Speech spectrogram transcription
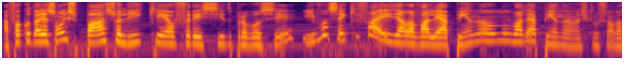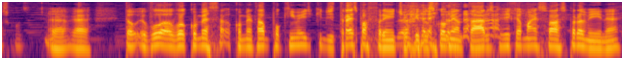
a faculdade é só um espaço ali que é oferecido para você, e você que faz ela valer a pena ou não valer a pena, acho que no final das contas. É, é. Então eu vou, eu vou começar a comentar um pouquinho de, de trás para frente aqui dos comentários, que fica mais fácil para mim, né?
